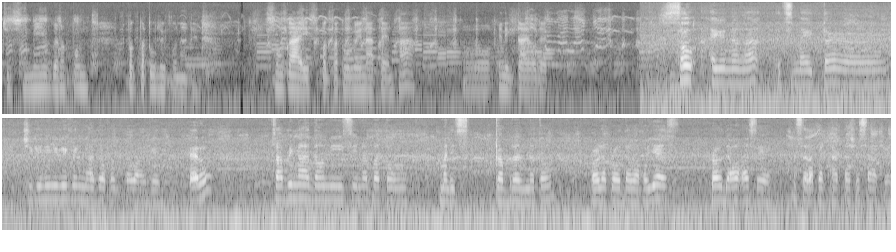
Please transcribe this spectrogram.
Diyos mio, garapon. Pagpatuloy po natin. So guys, pagpatuloy natin, ha? So, kinig tayo ulit. So, ayun na nga. It's my turn. Sige, nililiver nga daw kung tawagin. Pero, sabi nga daw ni sina ba tong Malis Cabral na to? Na proud daw ako. Yes, proud ako kasi masarapan ata siya sa akin.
